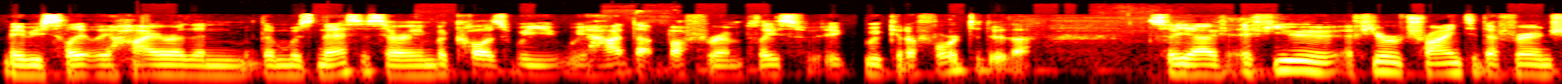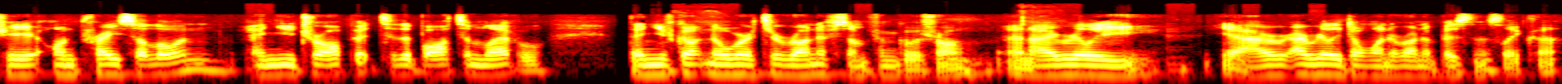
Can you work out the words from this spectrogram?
maybe slightly higher than, than was necessary, and because we we had that buffer in place, we, we could afford to do that. So yeah, if, if you if you're trying to differentiate on price alone and you drop it to the bottom level, then you've got nowhere to run if something goes wrong. And I really, yeah, I, I really don't want to run a business like that.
